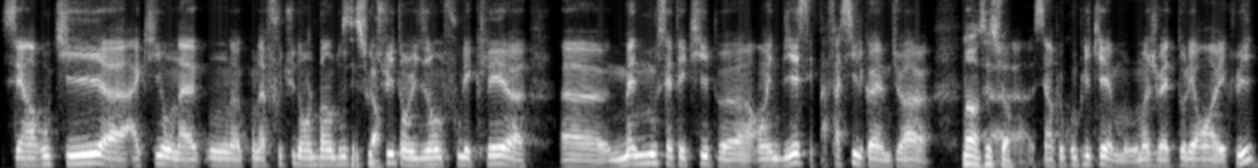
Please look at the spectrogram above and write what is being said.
c'est un rookie à qui on a, on a, qu'on a foutu dans le bain d'eau tout de suite en lui disant, fous les clés euh, mène-nous cette équipe euh, en NBA, c'est pas facile quand même, tu vois. Non, c'est sûr. Euh, c'est un peu compliqué. moi, je vais être tolérant avec lui.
